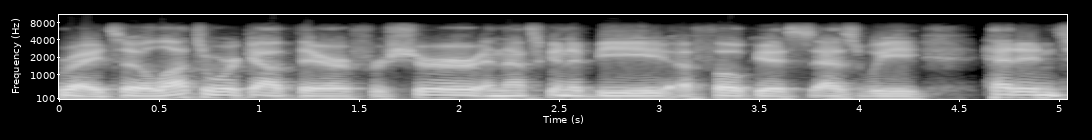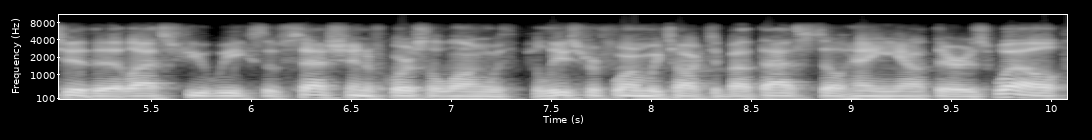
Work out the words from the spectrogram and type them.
Right. So a lot to work out there for sure. And that's going to be a focus as we head into the last few weeks of session. Of course, along with police reform, we talked about that still hanging out there as well.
